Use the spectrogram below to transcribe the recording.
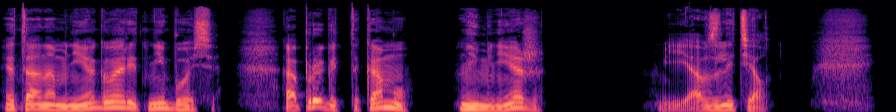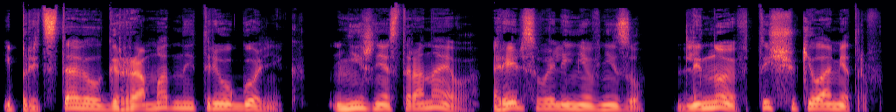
это она мне говорит, не бойся. А прыгать-то кому? Не мне же. Я взлетел. И представил громадный треугольник. Нижняя сторона его — рельсовая линия внизу, длиной в тысячу километров.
